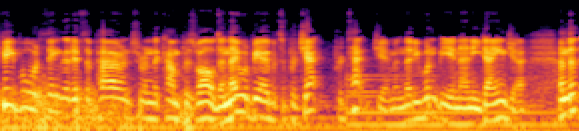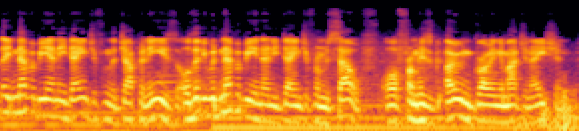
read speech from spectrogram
people would think that if the parents were in the camp as well, then they would be able to protect, protect Jim and that he wouldn't be in any danger. And that they'd never be any danger from the Japanese, or that he would never be in any danger from himself, or from his own growing imagination.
